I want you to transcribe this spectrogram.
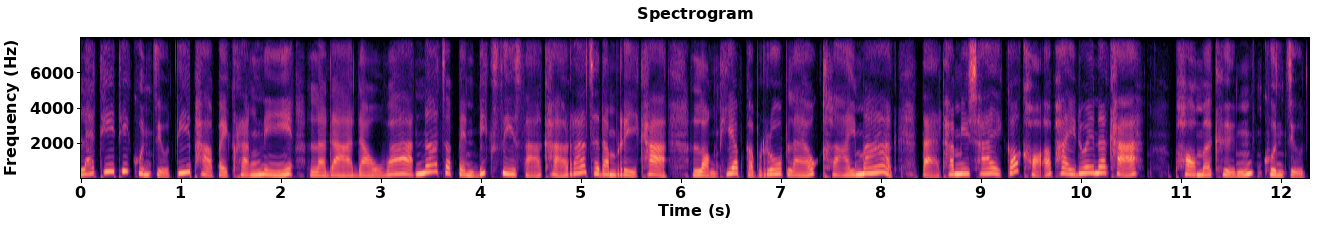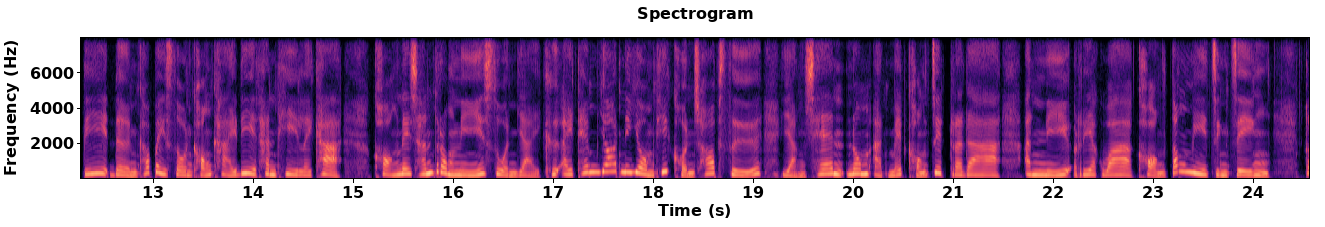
และที่ที่คุณจิวตี้พาไปครั้งนี้ละดาเดาว่าน่าจะเป็นบิ๊กซีสาขาราชดำริค่ะ ลองเทียบกับรูปแล้วคล้ายมาก แต่ถ้าไม่ใช่ก็ขออภัยด้วยนะคะ พอมาถึงคุณจิวตี้เดินเข้าไปโซนของขายดีทันทีเลยค่ะ ของในชั้นตรงนี้ส่วนใหญ่คือไอเทมยอดนิยมที่คนชอบซื้อ อย่างเช่น นมอัดเม็ดของจิตรดา อันนี้เรียกว่าของต้องมีจริง ๆ ใก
